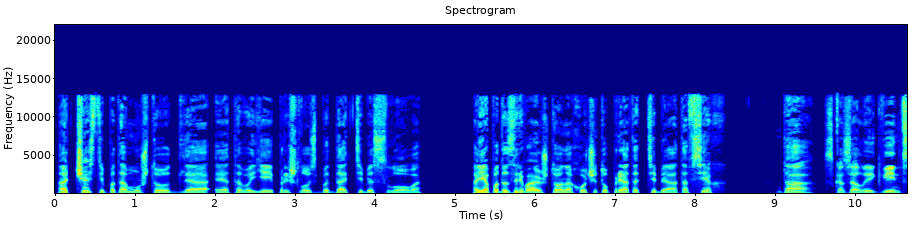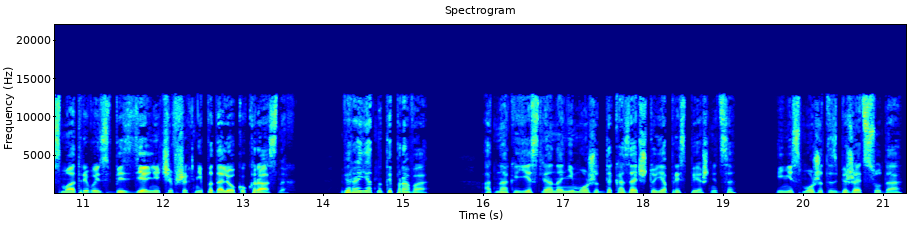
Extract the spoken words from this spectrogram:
Отчасти потому, что для этого ей пришлось бы дать тебе слово, а я подозреваю, что она хочет упрятать тебя ото всех. — Да, — сказала Игвейн, всматриваясь в бездельничавших неподалеку красных. — Вероятно, ты права. Однако, если она не может доказать, что я приспешница, и не сможет избежать суда, —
